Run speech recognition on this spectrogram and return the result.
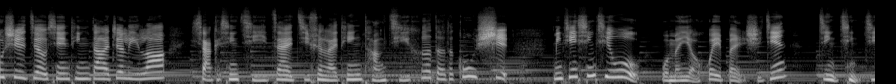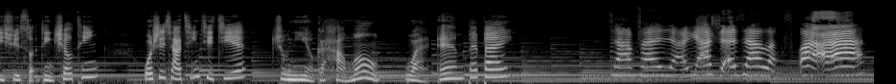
故事就先听到这里了，下个星期再继续来听唐吉诃德的故事。明天星期五我们有绘本时间，敬请继续锁定收听。我是小青姐姐，祝你有个好梦，晚安，拜拜。小朋友要睡觉了，晚安。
